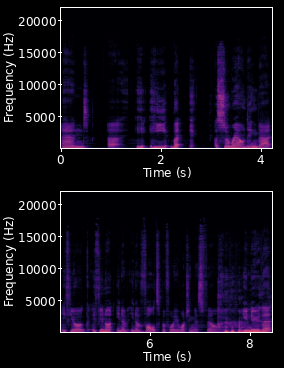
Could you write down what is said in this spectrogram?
and uh, he he but uh, surrounding that if you're if you're not in a in a vault before you're watching this film, you knew that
